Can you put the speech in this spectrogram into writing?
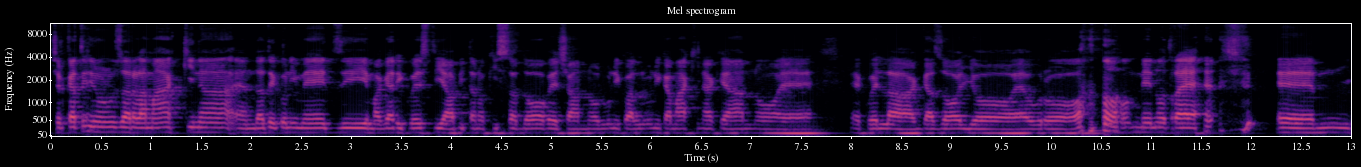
cercate di non usare la macchina, andate con i mezzi, magari questi abitano chissà dove, hanno l'unica, macchina che hanno è, è quella gasolio euro meno 3. Ehm,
